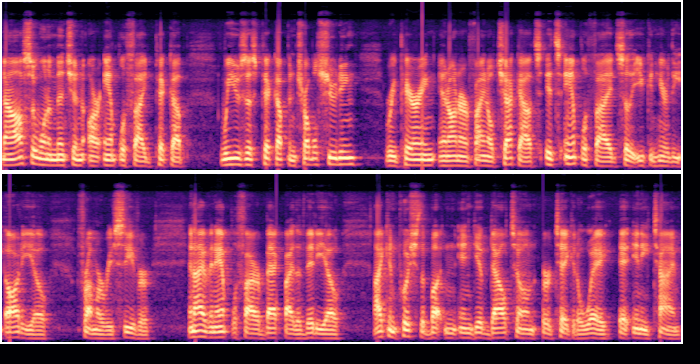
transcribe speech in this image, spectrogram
Now I also want to mention our amplified pickup. We use this pickup in troubleshooting, repairing, and on our final checkouts, it's amplified so that you can hear the audio from a receiver. And I have an amplifier back by the video. I can push the button and give dial tone or take it away at any time.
